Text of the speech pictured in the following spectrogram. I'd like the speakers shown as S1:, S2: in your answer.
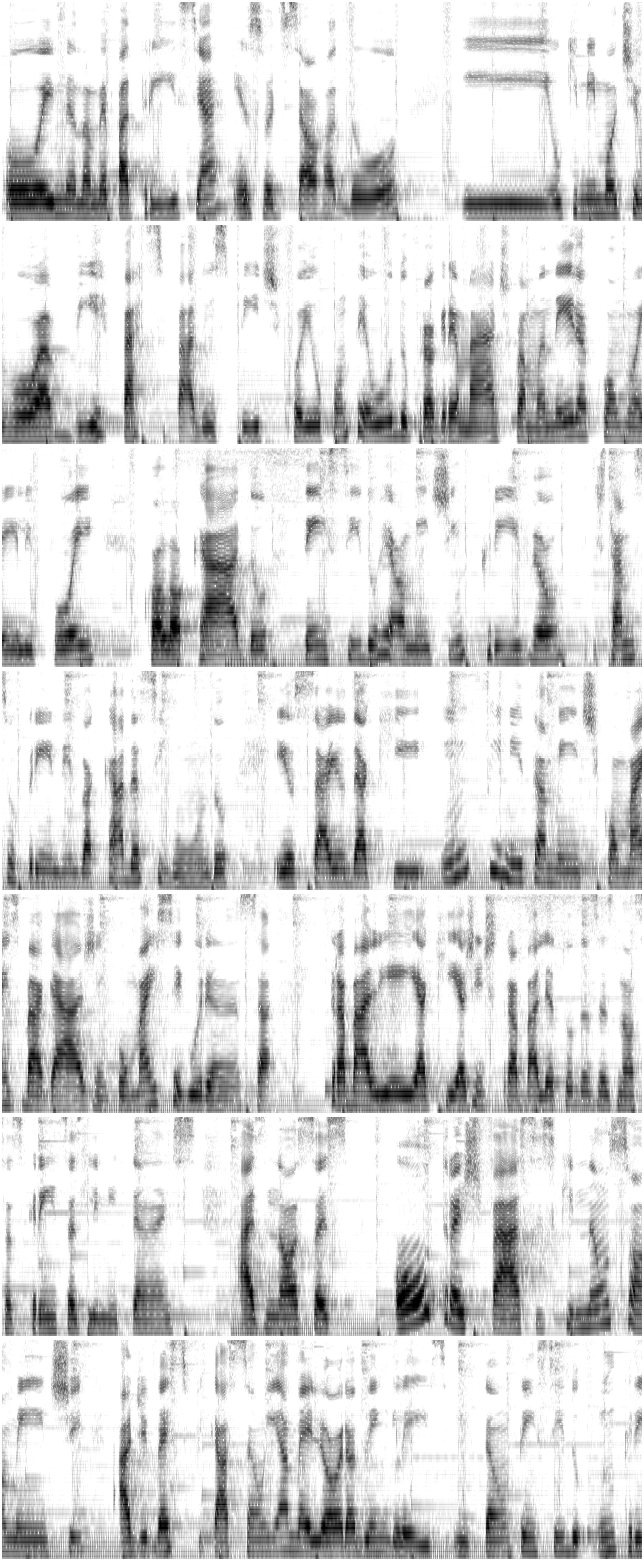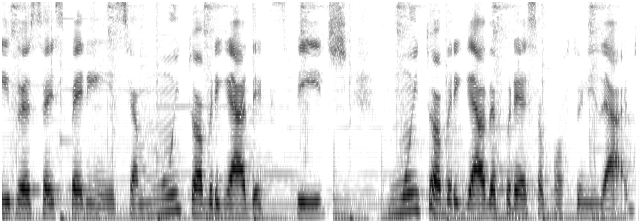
S1: Oi, meu nome é Patrícia, eu sou de Salvador e o que me motivou a vir participar do speech foi o conteúdo programático, a maneira como ele foi colocado tem sido realmente incrível, está me surpreendendo a cada segundo. Eu saio daqui infinitamente com mais bagagem, com mais segurança. Trabalhei aqui, a gente trabalha todas as nossas crenças limitantes, as nossas outras faces que não somente a diversificação e a melhora do inglês. Então tem sido incrível essa experiência. Muito obrigada, Expit. Muito obrigada por essa oportunidade.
